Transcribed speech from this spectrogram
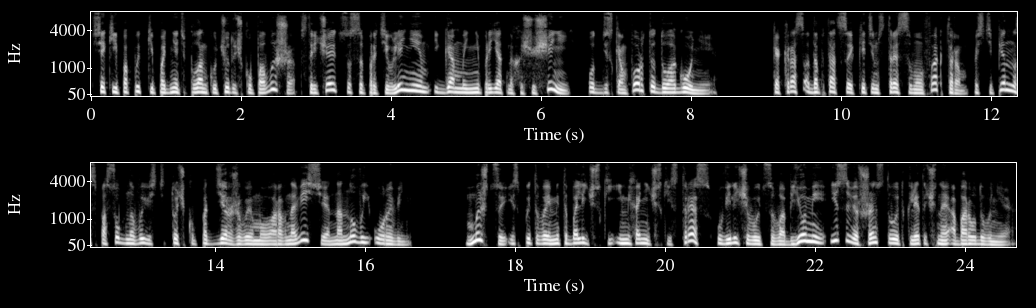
Всякие попытки поднять планку чуточку повыше встречаются с сопротивлением и гаммой неприятных ощущений от дискомфорта до агонии. Как раз адаптация к этим стрессовым факторам постепенно способна вывести точку поддерживаемого равновесия на новый уровень. Мышцы, испытывая метаболический и механический стресс, увеличиваются в объеме и совершенствуют клеточное оборудование.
